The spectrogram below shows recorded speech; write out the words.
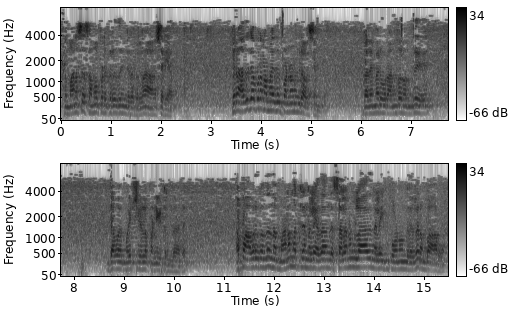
இந்த மனசை சமப்படுத்துறதுங்கிறதெல்லாம் சரியாகும் பிறகு அதுக்கப்புறம் நம்ம இது பண்ணணுங்கிற அவசியம் இல்லை. இப்போ அதே மாதிரி ஒரு அன்பர் வந்து தவ முயற்சிகளை பண்ணிக்கிட்டு இருந்தார். அப்போ அவருக்கு வந்து இந்த மனமற்ற நிலை அதாவது அந்த சலனமில்லாத நிலைக்கு போகணுங்கிறதுல ரொம்ப ஆர்வம்.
